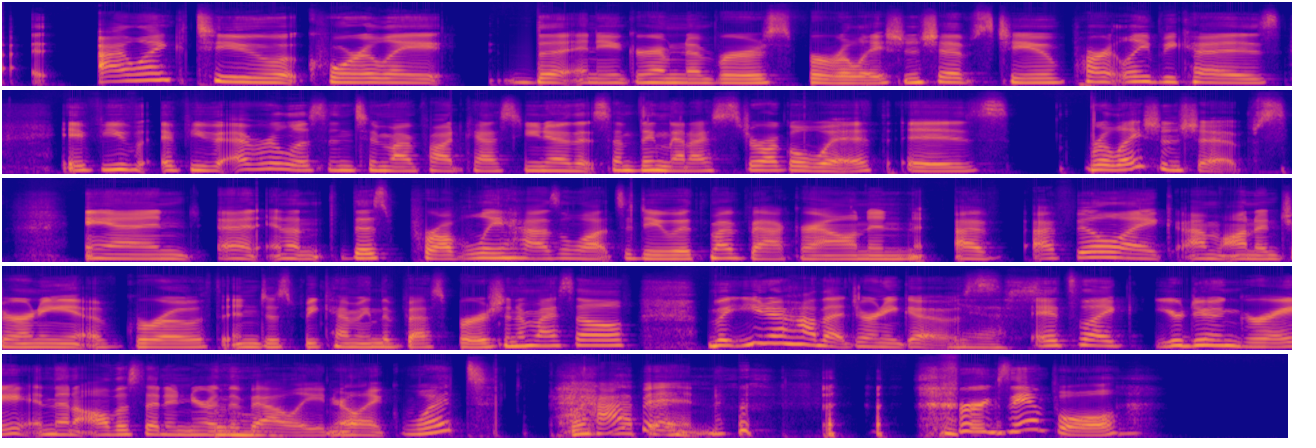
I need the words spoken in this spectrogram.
I like to correlate the Enneagram numbers for relationships too, partly because if you've if you've ever listened to my podcast, you know that something that I struggle with is relationships and and, and this probably has a lot to do with my background and I I feel like I'm on a journey of growth and just becoming the best version of myself but you know how that journey goes Yes. it's like you're doing great and then all of a sudden you're in the Boom. valley and you're like what What happened? happened for example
